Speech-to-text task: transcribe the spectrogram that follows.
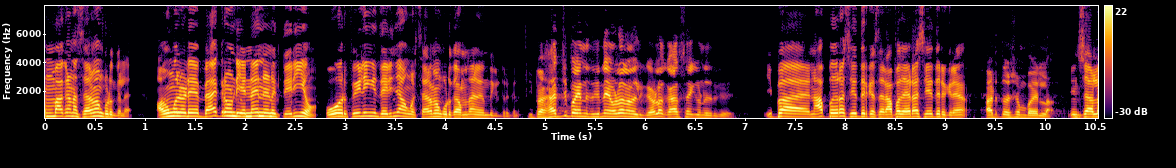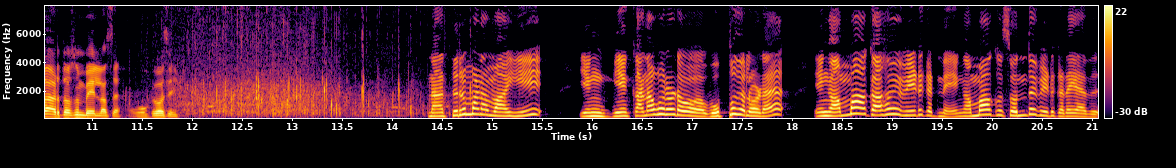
அம்மாக்கோ நான் சிரமம் கொடுக்கல. அவங்களுடைய பேக்ரவுண்ட் என்னன்னு எனக்கு தெரியும். ஒவ்வொரு ஃபீலிங்கும் தெரிஞ்சு அவங்க சிரமம் கொடுக்காம தான் இருந்துகிட்டு இருக்கேன் இப்போ ஹஜ் பயணத்துக்குன்னா எவ்வளோ நாளைக்கு எவ்வளோ காசு ஆகி இருக்கு? இப்போ நாற்பது ரூபா சேர்த்துருக்கேன் சார். நாற்பதாயிரம் சேர்த்துருக்கேன் அடுத்த வருஷம் போயிடலாம். இன்ஷால்லா அடுத்த வருஷம் போயிடலாம் சார். விவசாயி. நான் திருமணமாகி எங் என் கணவரோட ஒப்புதலோட எங்கள் அம்மாவுக்காகவே வீடு கட்டினேன். எங்கள் அம்மாவுக்கு சொந்த வீடு கிடையாது.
